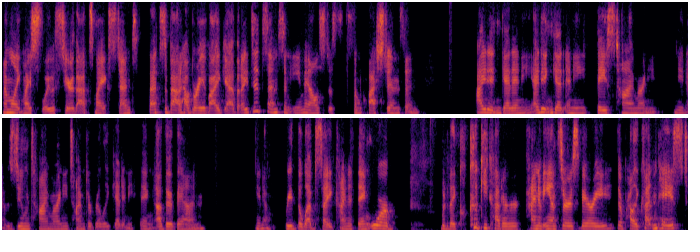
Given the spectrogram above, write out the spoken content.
I'm like my sleuths here. That's my extent. That's about how brave I get. But I did send some emails, just some questions, and I didn't get any. I didn't get any FaceTime or any you know Zoom time or any time to really get anything other than you know read the website kind of thing or what are they cookie cutter kind of answers very they're probably cut and paste.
